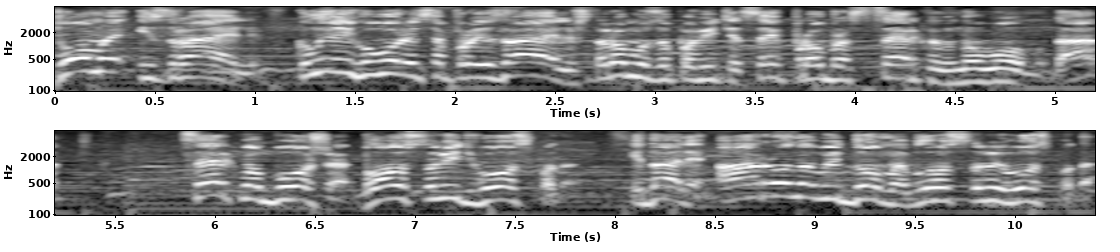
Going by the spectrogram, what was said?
Доме Ізраїлів. Коли говориться про Ізраїль в старому заповіті, це як прообраз церкви в новому. Да? Церква Божа, благословіть Господа. І далі Аароновий дом, благослови Господа.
